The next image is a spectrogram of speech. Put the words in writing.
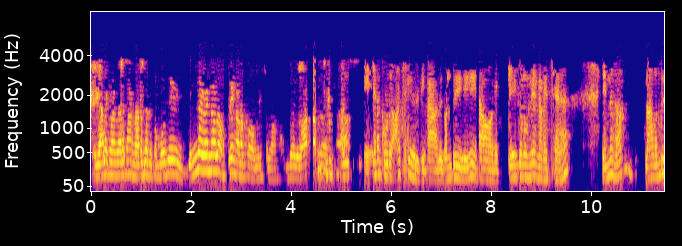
வேலைக்கிழமை வேலைக்கிழமை நடந்து இருக்கும் போது என்ன வேணாலும் அப்படியே நடக்கும் அப்படின்னு சொல்லுவாங்க. ஒன்பது வாரம் எனக்கு ஒரு ஆச்சரியம் இருக்கு. நான் அது வந்து நான் கேட்கணும்னே நினைச்சேன். என்னன்னா நான் வந்து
